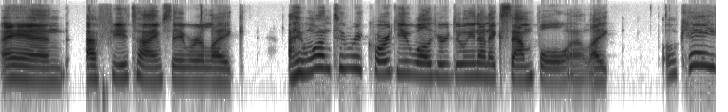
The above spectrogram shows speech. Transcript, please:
and a few times they were like, I want to record you while you're doing an example. I'm like, okay.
